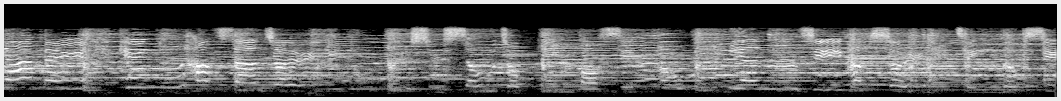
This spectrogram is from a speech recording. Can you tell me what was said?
眼鼻，顷刻散聚。说手足肩膊舌头恩赐给谁？情欲。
